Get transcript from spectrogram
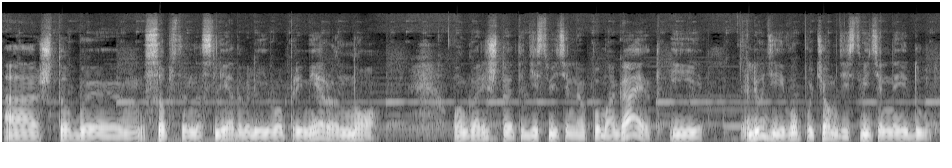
а, чтобы, собственно, следовали его примеру, но он говорит, что это действительно помогает, и люди его путем действительно идут.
